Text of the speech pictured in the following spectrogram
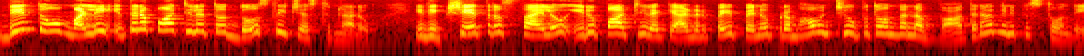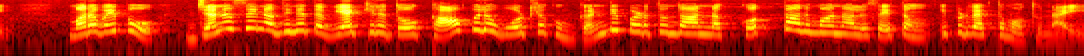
దీంతో మళ్ళీ ఇతర పార్టీలతో దోస్తీ చేస్తున్నారు. ఇది క్షేత్రస్థాయిలో ఇరు పార్టీల క్యాడర్పై పెను ప్రభావం చూపుతోందన్న వాదన వినిపిస్తోంది. మరోవైపు జనసేన అధినేత వ్యాఖ్యలతో కాపుల ఓట్లకు గండి పడుతుందా అన్న కొత్త అనుమానాలు సైతం ఇప్పుడు వ్యక్తమవుతున్నాయి.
